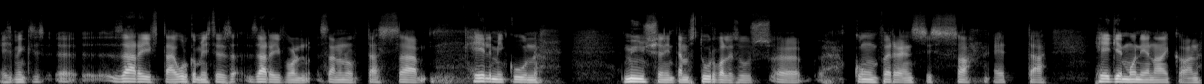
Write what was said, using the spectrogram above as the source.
Esimerkiksi Zarif tai ulkoministeri Zarif on sanonut tässä helmikuun Münchenin tämmöisessä turvallisuuskonferenssissa, että hegemonian aikaan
